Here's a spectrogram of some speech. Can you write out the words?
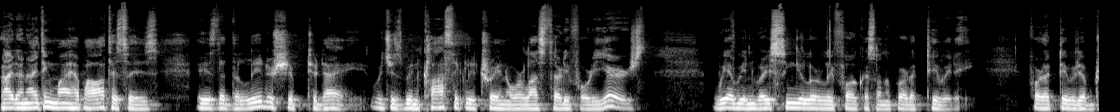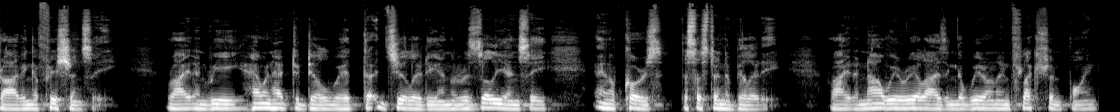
right? And I think my hypothesis is that the leadership today, which has been classically trained over the last 30, 40 years, we have been very singularly focused on the productivity, productivity of driving efficiency, right? And we haven't had to deal with the agility and the resiliency and of course the sustainability, right? And now we're realizing that we're on an inflection point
